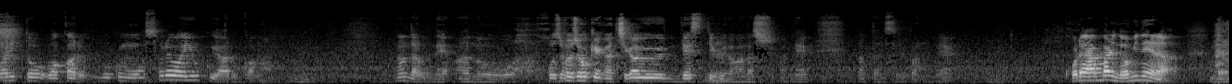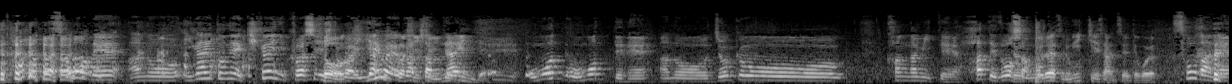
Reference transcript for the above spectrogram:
割とわかる。僕もそれはよくやるかな、うん、なんだろうね。あの補助条件が違うんですっていうふうな話がね、あったりするからこれあんまり伸びねえな。ね そうね。あの意外とね機械に詳しい人がいればよかったってだよ思って思ってねあの状況を鑑みてはてどうしたもんとりあえずミッチーさん連れてこよう。そうだね。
